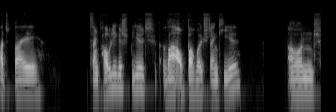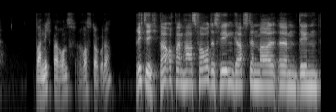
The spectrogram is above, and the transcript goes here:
hat bei St. Pauli gespielt, war auch bei Holstein Kiel und war nicht bei Rons Rostock, oder? Richtig, war auch beim HSV, deswegen gab es dann mal ähm, den,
